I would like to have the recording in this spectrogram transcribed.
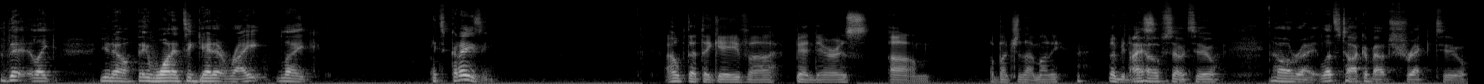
they like you know they wanted to get it right. Like it's crazy. I hope that they gave uh, Banderas um, a bunch of that money. That'd be nice. I hope so too. All right, let's talk about Shrek 2.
